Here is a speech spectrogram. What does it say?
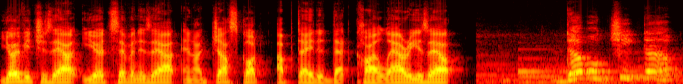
Jovic is out, Yurtseven is out, and I just got updated that Kyle Lowry is out. Double cheeked up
